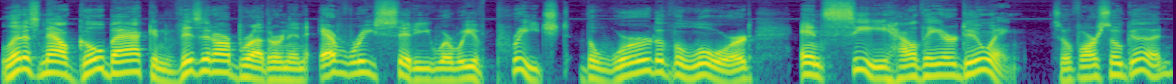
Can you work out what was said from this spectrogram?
Let us now go back and visit our brethren in every city where we have preached the word of the Lord and see how they are doing. So far, so good.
